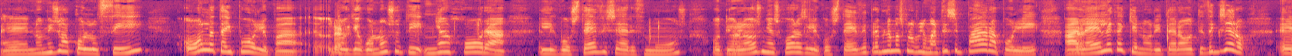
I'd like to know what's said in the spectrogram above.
ε, νομίζω ακολουθεί όλα τα υπόλοιπα. Ε, ναι. Το γεγονός ότι μια χώρα λιγοστεύει σε αριθμούς, ότι ναι. ο λαός μιας χώρας λιγοστεύει, πρέπει να μας προβληματίσει πάρα πολύ. Ναι. Αλλά έλεγα και νωρίτερα ότι δεν ξέρω, ε,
